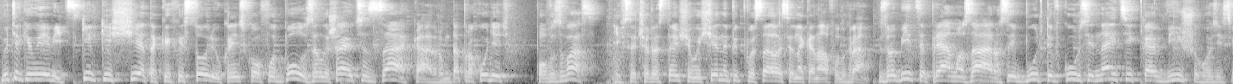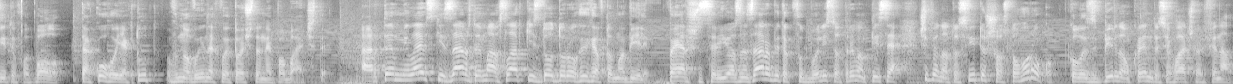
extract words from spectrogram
Ви тільки уявіть, скільки ще таких історій українського футболу залишаються за кадром та проходять повз вас. І все через те, що ви ще не підписалися на канал Футграм. Зробіть це прямо зараз і будьте в курсі найцікавішого зі світу футболу. Такого як тут в новинах ви точно не побачите. Артем Мілевський завжди мав слабкість до дорогих автомобілів. Перший серйозний заробіток футболіст отримав після чемпіонату світу шостого року, коли збірна України досягла чвертьфіналу.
